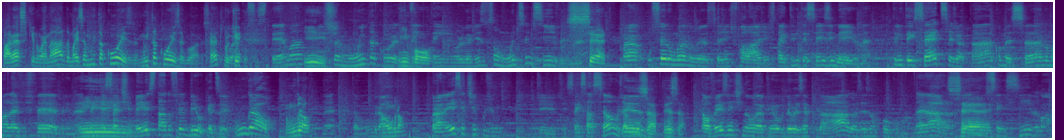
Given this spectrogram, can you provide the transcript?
parece que não é nada, mas é muita coisa, muita coisa agora, certo? Porque o ecossistema, isso, isso é muita coisa. Envolve. Tem, tem, organismos que são muito sensíveis, né? Certo. Para o ser humano mesmo, se a gente falar, a gente está em 36,5, né? 37 você já está começando uma leve febre, né? E... 37,5 é estado febril, quer dizer, um grau. Um grau. Né? Então, um grau. Um grau. Para esse tipo de, de, de, sensação já Exato, muda. exato. Talvez a gente não, é que eu dei o exemplo da água, às vezes é um pouco, né? Ah, sensível, ah,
